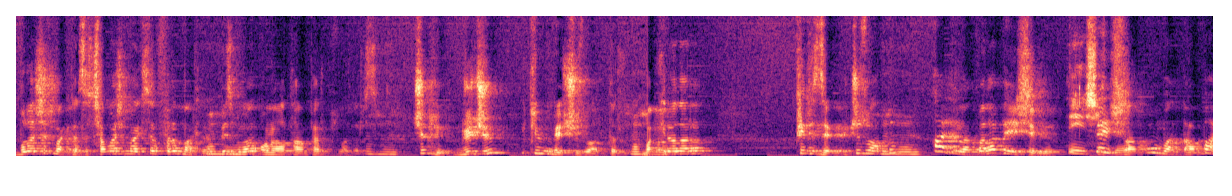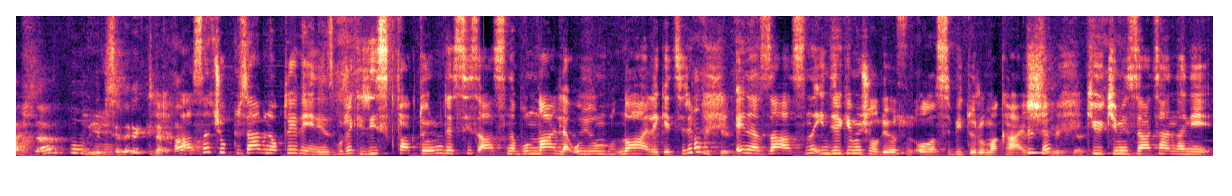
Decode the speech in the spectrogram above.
Bulaşık makinesi, çamaşır makinesi, fırın makinesi. Biz bunlar 16 amper kullanırız. Çünkü gücü 2500 watt'tır makinelerin. Prizleri 300 watt'tır. Aydınlatmalar değişebilir. Değişebilir. 5 watt, 10 watt'tan başlar. Bu yükselerek gider. Ama Aslında çok güzel bir noktaya değindiniz. Buradaki risk faktörünü de siz aslında bunlarla uyumlu hale getirip en azından aslında indirgemiş oluyorsunuz olası bir duruma karşı. Kesinlikle. Ki ülkemiz zaten hani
